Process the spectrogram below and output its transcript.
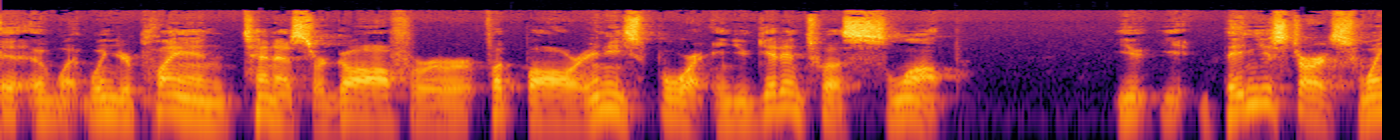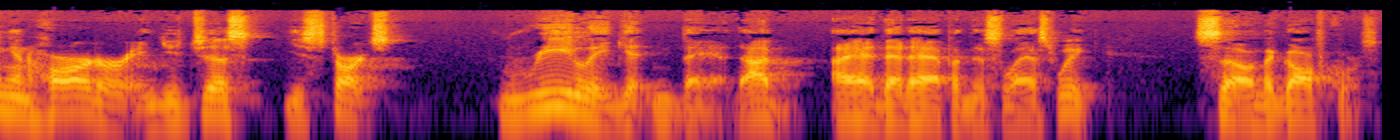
uh, uh, when you're playing tennis or golf or football or any sport, and you get into a slump. You, you, then you start swinging harder and you just you start really getting bad. I I had that happen this last week. So on the golf course.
